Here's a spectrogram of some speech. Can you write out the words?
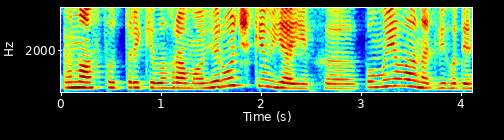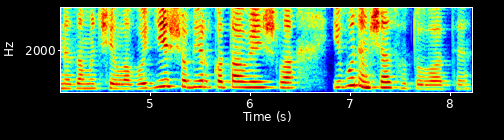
У нас тут 3 кг огірочків, я їх е, помила, на 2 години замочила в воді, щоб гіркота вийшла, і будемо зараз готувати.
